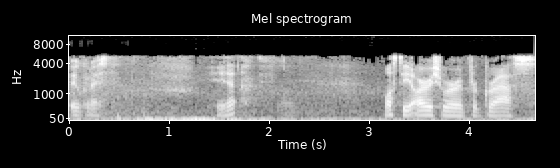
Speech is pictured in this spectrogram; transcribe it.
Bucharest. Yeah. What's the Irish word for grass?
